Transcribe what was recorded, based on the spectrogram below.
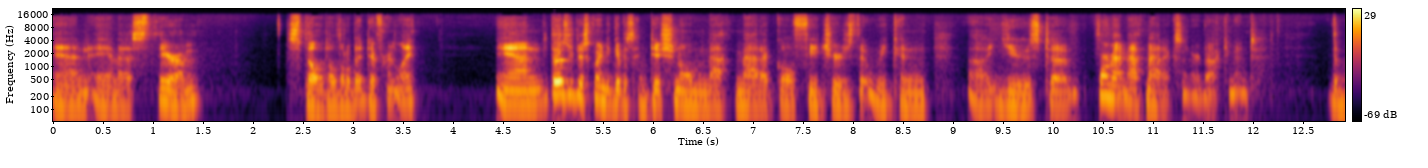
and AMS Theorem, spelled a little bit differently. And those are just going to give us additional mathematical features that we can uh, use to format mathematics in our document. The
